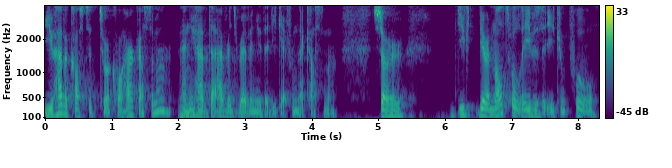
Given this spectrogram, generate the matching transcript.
you have a cost to, to acquire a customer and you have the average revenue that you get from that customer. So you, there are multiple levers that you can pull,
